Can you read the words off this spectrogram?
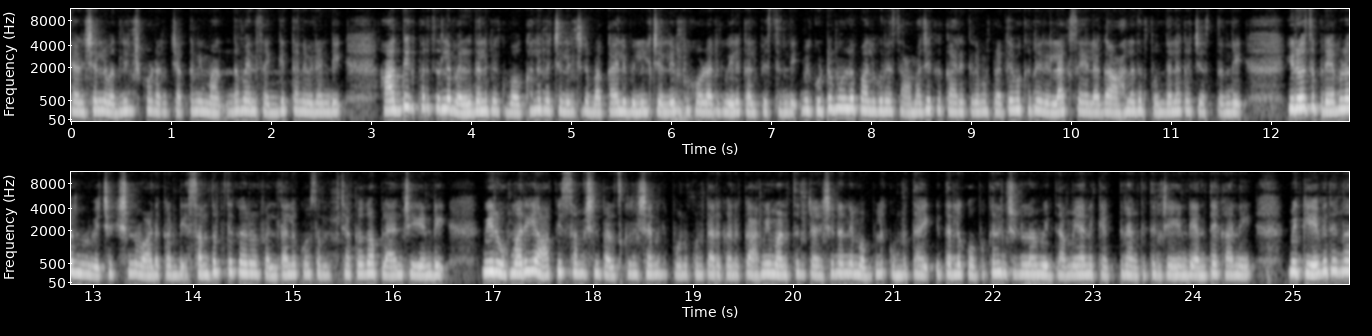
టెన్షన్లు వదిలించుకోవడానికి చక్కని మందమైన సంగీతాన్ని వినండి. ఆర్థిక పరిస్థితుల మెరుగుదల మీకు బౌకాలంగా చెల్లించిన బకాయిలు బిల్లులు చెల్లింపుకోవడానికి వీలు కల్పిస్తుంది. మీ కుటుంబంలో పాల్గొనే సామాజిక కార్యక్రమం ప్రతి ఒక్కరిని రిలాక్స్ అయ్యేలాగా ఆహ్లాదం పొందేలాగా చేస్తుంది. ఈరోజు ప్రేమలో మీ విచక్షణ వాడకండి. సంతృప్తికరమైన ఫలితాల కోసం చక్కగా ప్లాన్ చేయండి. మీరు మరీ ఆఫీస్ సమస్యలు పరిష్కరించడానికి పూనుకుంటారు కనుక మీ మనసును టెన్షన్ అనే మబ్బులు కుంపుతాయి. ఇతరులకు ఉపకరించడంలో మీ సమయానికి వ్యక్తిని అంకితం చేయండి. అంతేకాని మీకు ఏ విధంగా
